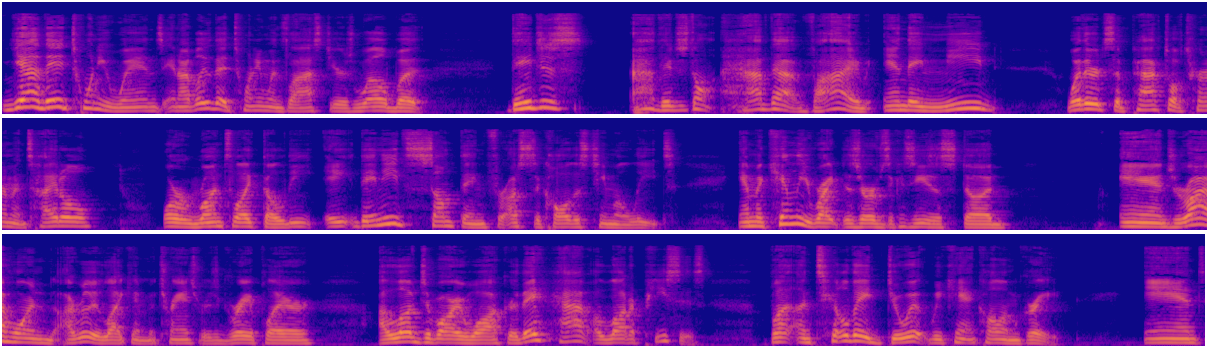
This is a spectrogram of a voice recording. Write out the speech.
yeah, they had 20 wins, and I believe they had 20 wins last year as well, but they just ah, they just don't have that vibe. And they need, whether it's the Pac 12 tournament title or run to like the Elite Eight, they need something for us to call this team elite. And McKinley Wright deserves it because he's a stud. And Jeriah Horne, I really like him. The transfer is a great player. I love Jabari Walker. They have a lot of pieces, but until they do it, we can't call them great. And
